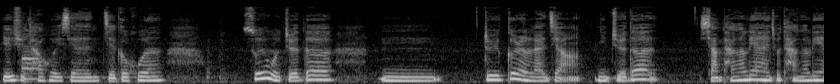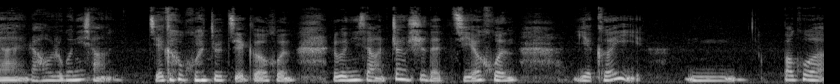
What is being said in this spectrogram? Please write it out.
也许他会先结个婚，所以我觉得，嗯，对于个人来讲，你觉得想谈个恋爱就谈个恋爱，然后如果你想结个婚 就结个婚，如果你想正式的结婚也可以，嗯，包括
